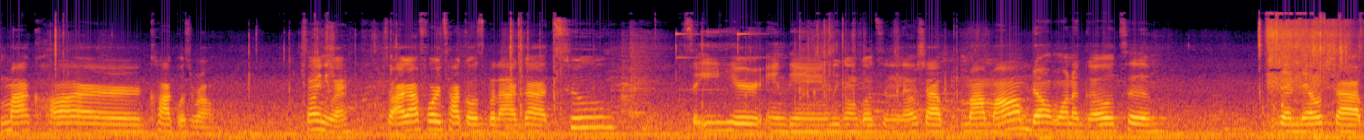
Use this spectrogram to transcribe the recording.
my car clock was wrong. So anyway, so I got four tacos, but I got two to eat here and then we gonna go to the nail shop. My mom don't wanna go to the nail shop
